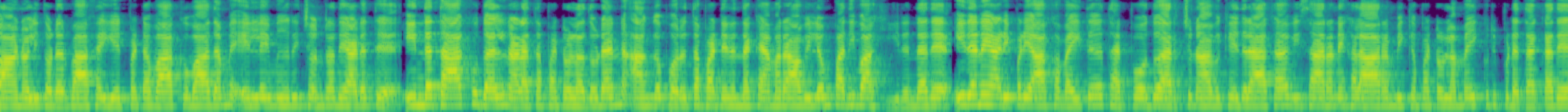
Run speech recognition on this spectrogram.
காணொளி தொடர்பாக ஏற்பட்ட வாக்குவாதம் எல்லை மீறி சென்றதை அடுத்து இந்த தாக்குதல் நடத்த நடத்தப்பட்டுள்ளதுடன் அங்கு பொருத்தப்பட்டிருந்த கேமராவிலும் பதிவாகியிருந்தது. இதனை அடிப்படையாக வைத்து தற்போது அர்ச்சுனாவுக்கு எதிராக விசாரணைகள் ஆரம்பிக்கப்பட்டுள்ளமை குறிப்பிடத்தக்கது.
